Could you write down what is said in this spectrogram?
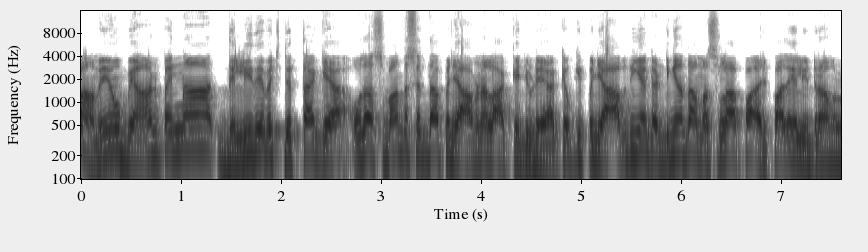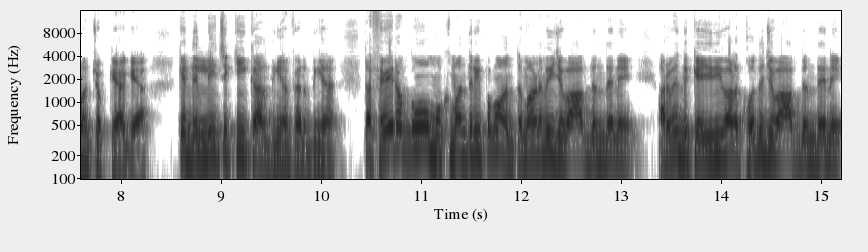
ਭਾਵੇਂ ਉਹ ਬਿਆਨ ਪਹਿਲਾਂ ਦਿੱਲੀ ਦੇ ਵਿੱਚ ਦਿੱਤਾ ਗਿਆ, ਉਹਦਾ ਸਬੰਧ ਸਿੱਧਾ ਪੰਜਾਬ ਨਾਲ ਆ ਕੇ ਜੁੜਿਆ, ਕਿਉਂਕਿ ਪੰਜਾਬ ਦੀਆਂ ਗੱਡੀਆਂ ਦਾ ਮਸਲਾ ਭਾਜਪਾ ਦੇ ਲੀਡਰਾਂ ਵੱਲੋਂ ਚੁੱਕਿਆ ਗਿਆ ਕਿ ਦਿੱਲੀ 'ਚ ਕੀ ਕਰਦੀਆਂ ਫਿਰਦੀਆਂ। ਤਾਂ ਫਿਰ ਅੱਗੋਂ ਮੁੱਖ ਮੰਤਰੀ ਭਗਵੰਤ ਮਾਨ ਵੀ ਜਵਾਬ ਦਿੰਦੇ ਨੇ, ਅਰਵਿੰਦ ਕੇਜਰੀਵਾਲ ਖੁਦ ਜਵਾਬ ਦਿੰਦੇ ਨੇ।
